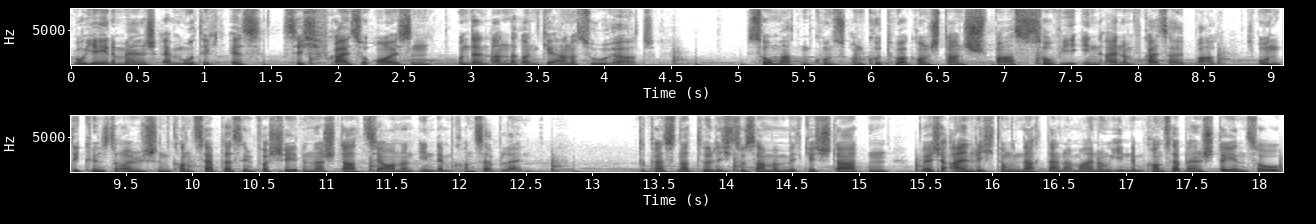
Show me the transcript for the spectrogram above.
wo jeder Mensch ermutigt ist, sich frei zu äußern und den anderen gerne zuhört. So machen Kunst und Kultur konstant Spaß, so wie in einem Freizeitpark. Und die künstlerischen Konzepte sind verschiedene Stationen in dem Konzeptland. Du kannst natürlich zusammen mit gestalten, welche Einrichtung nach deiner Meinung in dem Konzeptland stehen soll.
